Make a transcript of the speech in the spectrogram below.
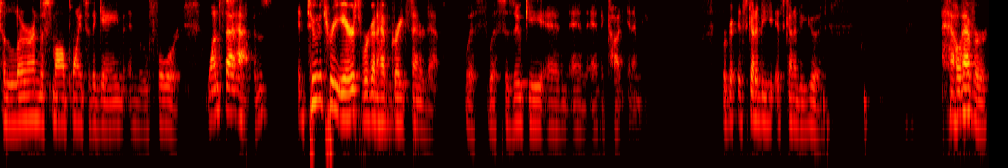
to learn the small points of the game and move forward. Once that happens, in two to three years, we're going to have great center depth with with Suzuki and and and Kotkaniemi. We're it's going to be it's going to be good. However,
